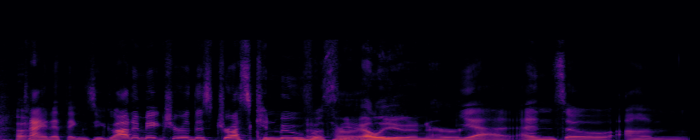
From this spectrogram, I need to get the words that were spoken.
kind of things. You got to make sure this dress can move with her. the Elliot in her. Yeah, and so um,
